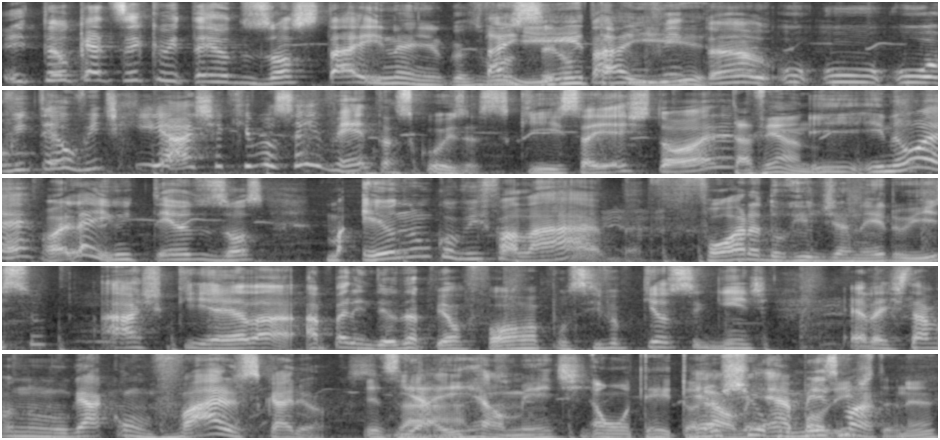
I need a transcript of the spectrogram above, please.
então quer dizer que o enterro dos ossos tá aí, né, Nicolas? Tá você aí, não tá, tá aí. inventando. O, o, o ouvinte é ouvinte que acha que você inventa as coisas. Que isso aí é história. Tá vendo? E, e não é. Olha aí, o enterro dos ossos. Eu nunca ouvi falar fora do Rio de Janeiro isso. Acho que ela aprendeu da pior forma possível, porque é o seguinte: ela estava num lugar com vários cariocas. Exato. E aí realmente. É um território realmente- é a mesma, paulista, né?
